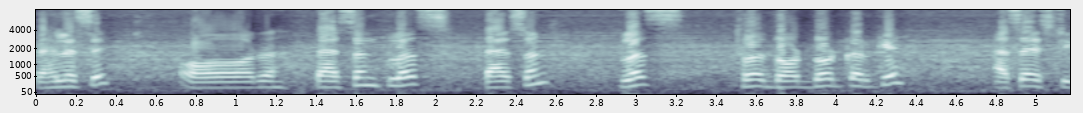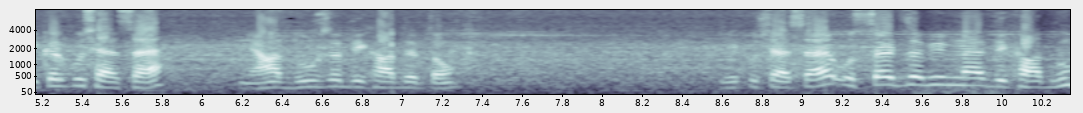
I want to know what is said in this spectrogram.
पहले से और पैसन प्लस पैसन प्लस थोड़ा डॉट डॉट करके ऐसा स्टिकर कुछ ऐसा है। यहाँ दूर से दिखा देता हूँ। ये कुछ ऐसा है उस साइड से भी मैं दिखा दूँ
